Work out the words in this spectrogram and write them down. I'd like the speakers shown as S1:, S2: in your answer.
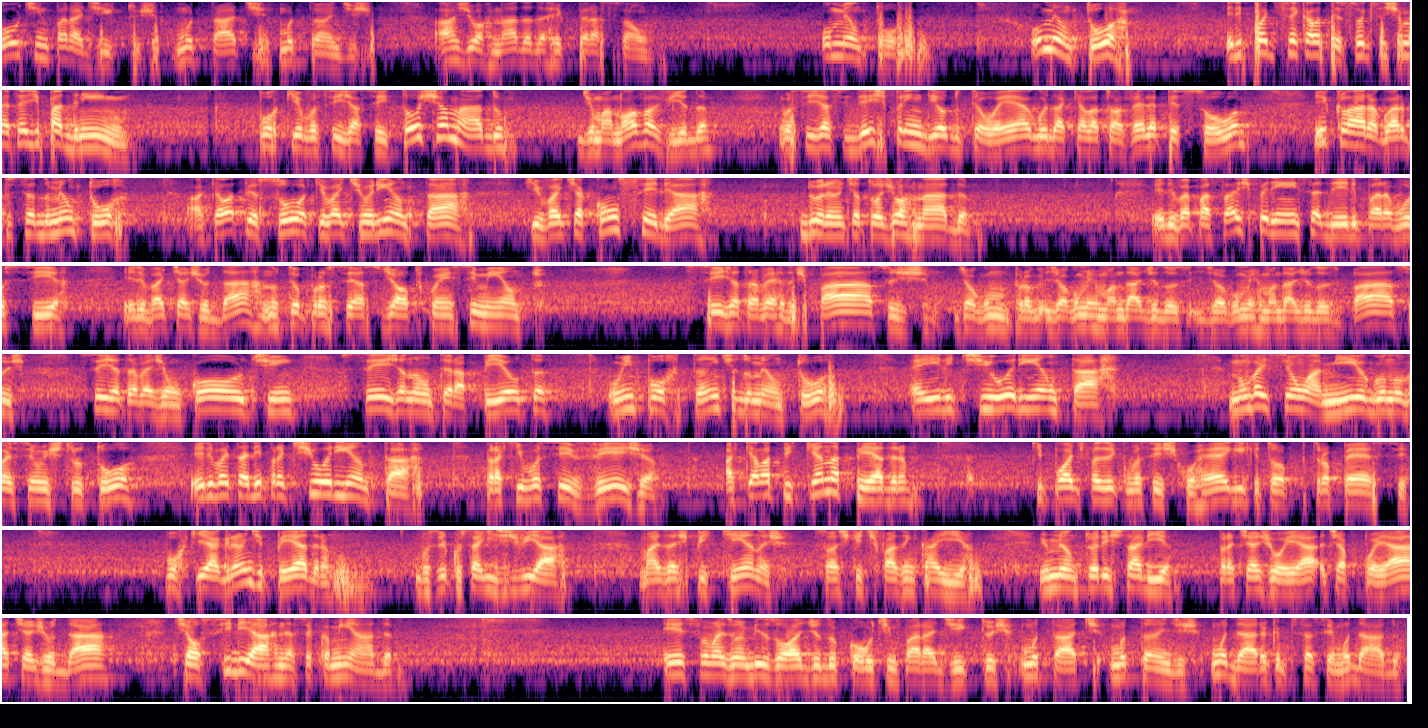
S1: Coaching Paradictus, Mutate, Mutandis, a jornada da recuperação. O mentor. O mentor, ele pode ser aquela pessoa que você chama até de padrinho, porque você já aceitou o chamado de uma nova vida, você já se desprendeu do teu ego, daquela tua velha pessoa, e claro, agora precisa do mentor, aquela pessoa que vai te orientar, que vai te aconselhar durante a tua jornada ele vai passar a experiência dele para você, ele vai te ajudar no teu processo de autoconhecimento, seja através dos passos de, algum, de alguma irmandade de 12, de alguma irmandade de 12 passos, seja através de um coaching, seja num terapeuta. O importante do mentor é ele te orientar. Não vai ser um amigo, não vai ser um instrutor, ele vai estar ali para te orientar, para que você veja aquela pequena pedra que pode fazer que você escorregue, que tropece. Porque a grande pedra você consegue desviar, mas as pequenas são as que te fazem cair. E o mentor estaria para te, ajoiar, te apoiar, te ajudar, te auxiliar nessa caminhada. Esse foi mais um episódio do Coaching Paradictus Mutate Mutandis Mudar o que precisa ser mudado.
